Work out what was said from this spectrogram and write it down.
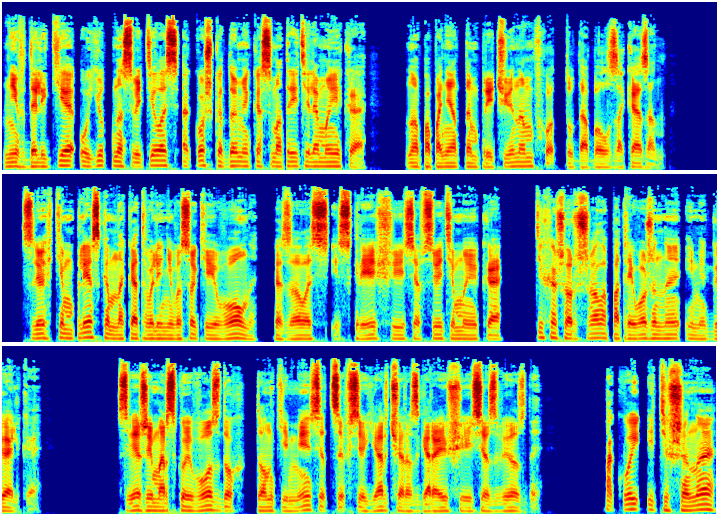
Невдалеке уютно светилось окошко домика смотрителя маяка — но по понятным причинам вход туда был заказан. С легким плеском накатывали невысокие волны, казалось, искрящиеся в свете маяка, тихо шуршала потревоженная ими галька. Свежий морской воздух, тонкий месяц и все ярче разгорающиеся звезды. Покой и тишина,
